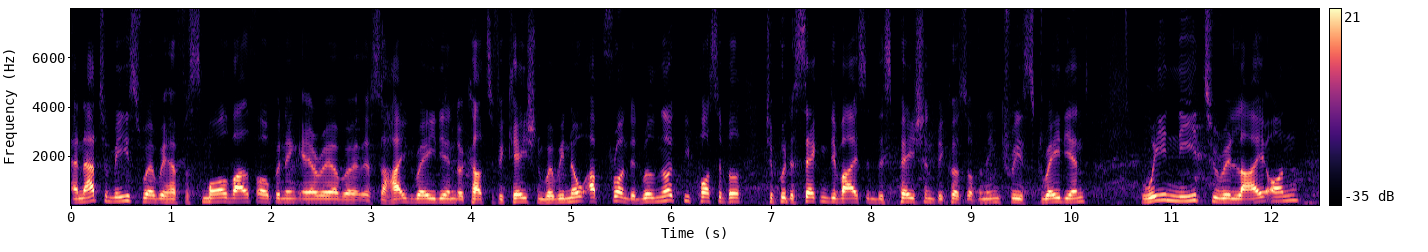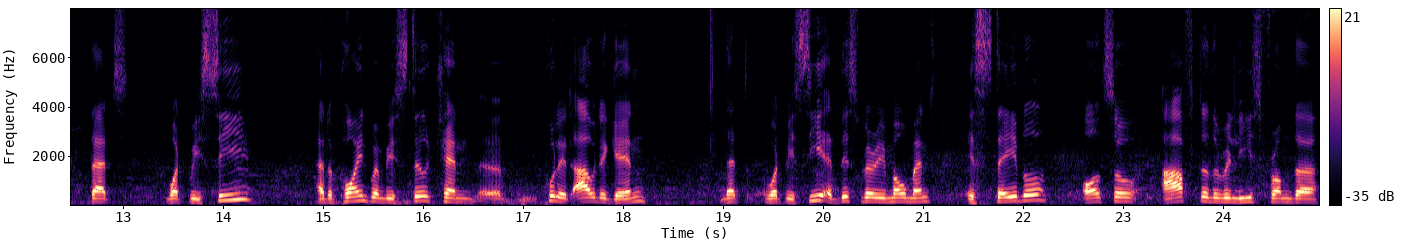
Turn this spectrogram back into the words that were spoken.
anatomies where we have a small valve opening area, where there's a high gradient or calcification, where we know upfront it will not be possible to put a second device in this patient because of an increased gradient, we need to rely on that what we see at a point when we still can uh, pull it out again, that what we see at this very moment is stable also after the release from the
